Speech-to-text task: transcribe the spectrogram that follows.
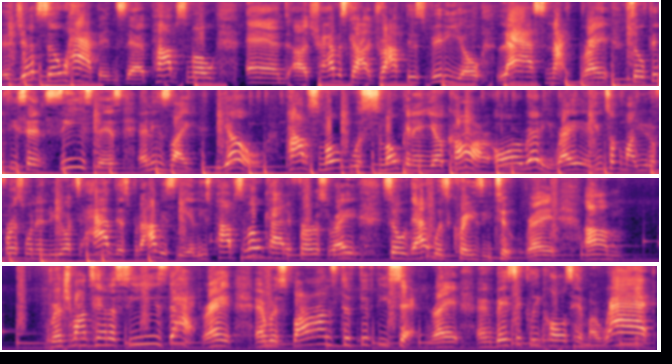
it just so happens that Pop Smoke and uh, Travis Scott dropped this video last night, right? So 50 Cent sees this and he's like, yo, Pop Smoke was smoking in your car already, right? And you talking about you the first one in New York to have this, but obviously at least Pop Smoke had it first, right? So that was crazy too, right? Um, French Montana sees that, right? And responds to 50 Cent, right? And basically calls him a rat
